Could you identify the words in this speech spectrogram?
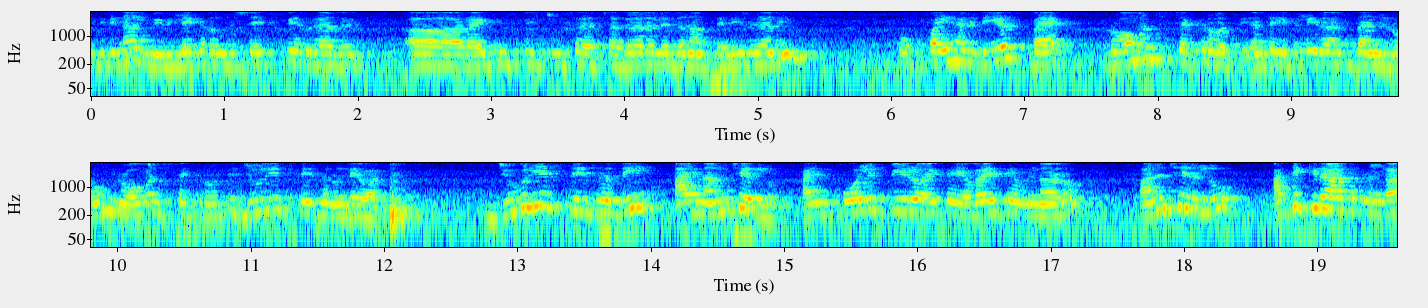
ఇది వినాలి మీ విలేకరులు షేక్స్పియర్ గారు రైటింగ్స్ మీరు చూసారు చదివారో లేదో నాకు తెలియదు కానీ ఒక five hundred years back Romans చక్రవర్తి అంటే ఇటలీ రాజధాని రోమ్ రోమన్స్ చక్రవర్తి జూలియస్ సీజర్ ఉండేవాడు. జూలియస్ సీజర్ని ఆయన అనుచరులు ఆయన పోలిట్ బ్యూరో అయితే ఎవరైతే ఉన్నారో అనుచరులు అతి కిరాతకంగా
